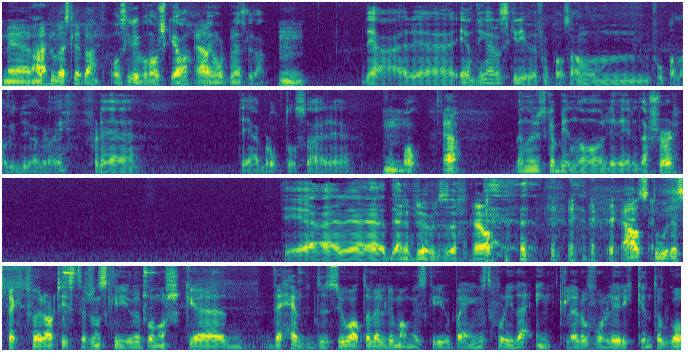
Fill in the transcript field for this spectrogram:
Med Morten Vestli-band. Å skrive på norsk, ja. Ja. Med Morten Wesleland. Mm. Det er Én ting er å skrive fotballsang om fotballaget du er glad i. For det, det er blått, og så er det fotball. Ja. Men når du skal begynne å levere deg sjøl det, er, eh, det er en prøvelse. Ja. Jeg har stor respekt for artister som skriver på norsk. Eh, Det hevdes jo at veldig mange skriver på engelsk fordi det er enklere å få lyrikken til å gå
